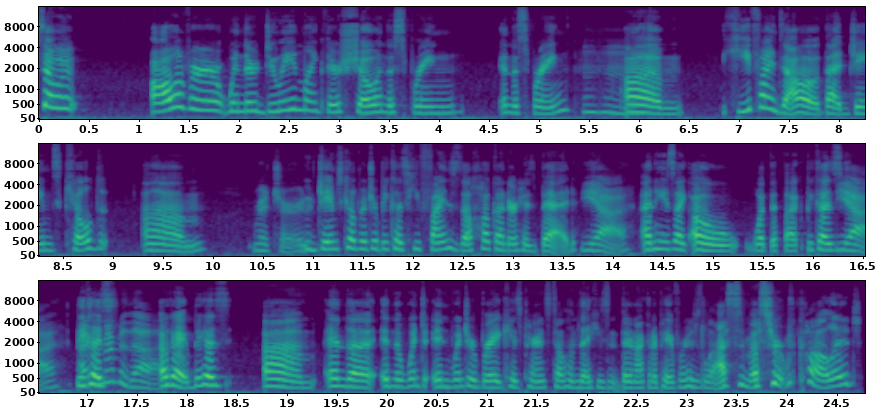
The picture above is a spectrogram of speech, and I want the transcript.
So Oliver when they're doing like their show in the spring in the spring, mm-hmm. um he finds out that James killed um Richard. James killed Richard because he finds the hook under his bed. Yeah. And he's like, "Oh, what the fuck?" Because Yeah. Because- I remember that. Okay, because um in the in the winter in winter break his parents tell him that he's they're not going to pay for his last semester of college.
